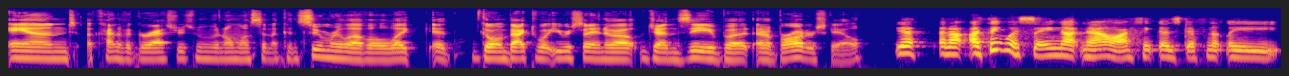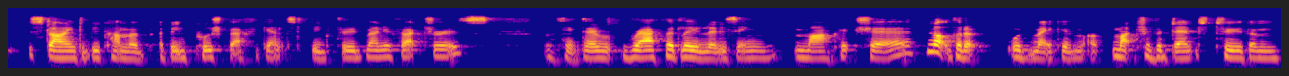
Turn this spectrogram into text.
and a kind of a grassroots movement almost on a consumer level like going back to what you were saying about gen z but at a broader scale yeah, and I, think we're seeing that now. I think there's definitely starting to become a, a big pushback against big food manufacturers. I think they're rapidly losing market share. Not that it would make much of a dent to them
